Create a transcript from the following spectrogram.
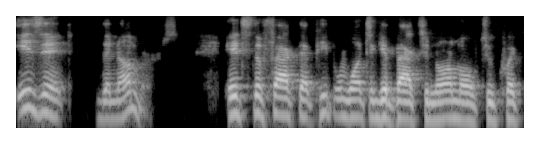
isn't the numbers. It's the fact that people want to get back to normal too quickly,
